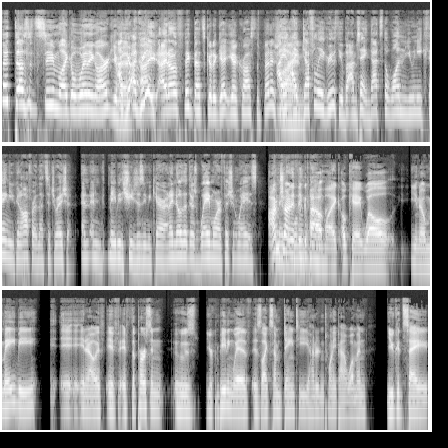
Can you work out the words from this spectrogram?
That doesn't seem like a winning argument. Agre- agreed. I, I don't think that's going to get you across the finish line. I, I definitely agree with you, but I'm saying that's the one unique thing you can offer in that situation, and and maybe she doesn't even care. And I know that there's way more efficient ways. I'm a trying to think come, about but- like, okay, well, you know, maybe, i- i- you know, if if if the person who's you're competing with is like some dainty 120 pound woman, you could say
